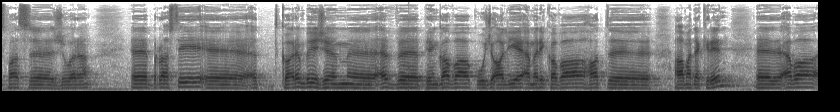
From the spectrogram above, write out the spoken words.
سپاس جوارا براستی کارم بیجم اف پنگاوا کوج آلی امریکا با هات آماده کرن اوا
